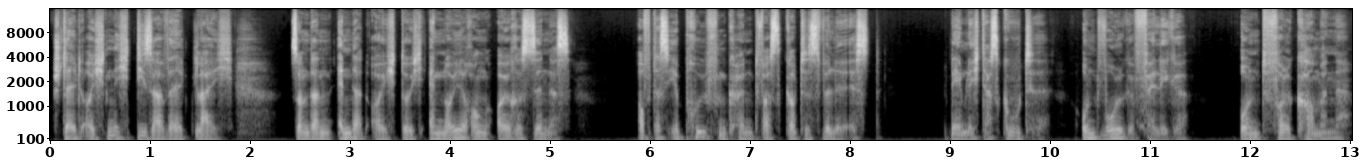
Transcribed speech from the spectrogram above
Stellt euch nicht dieser Welt gleich, sondern ändert euch durch Erneuerung eures Sinnes, auf dass ihr prüfen könnt, was Gottes Wille ist, nämlich das Gute und Wohlgefällige und Vollkommene.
